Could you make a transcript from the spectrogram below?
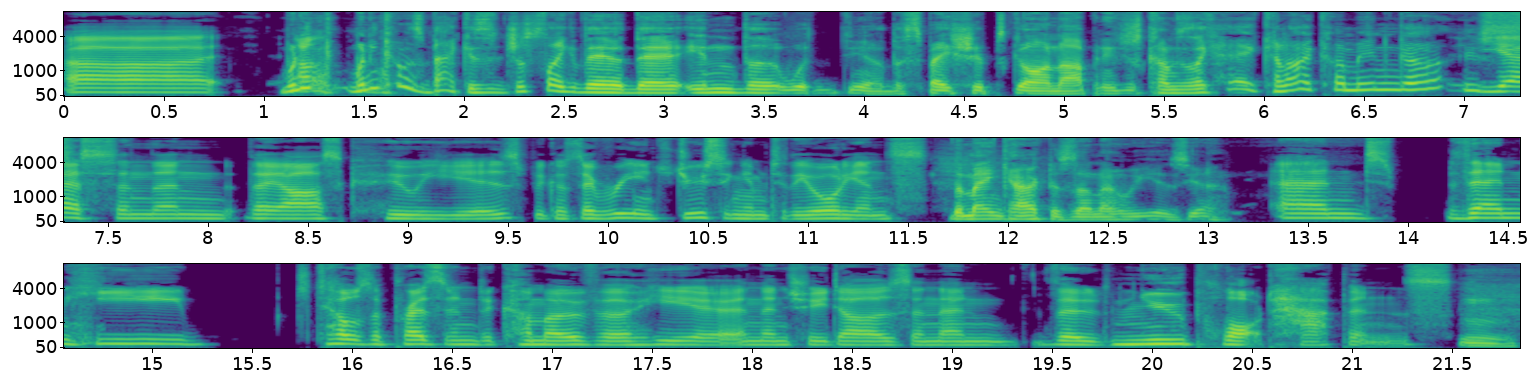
Uh, When he, Uh, when he comes back, is it just like they're they're in the you know the spaceship's gone up and he just comes like, hey, can I come in, guys? yes, and then they ask who he is because they're reintroducing him to the audience. The main characters don't know who he is. Yeah. and then he tells the president to come over here and then she does and then the new plot happens Mm.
